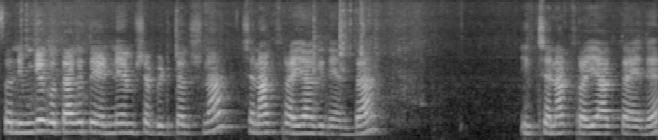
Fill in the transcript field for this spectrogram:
ಸೊ ನಿಮಗೆ ಗೊತ್ತಾಗುತ್ತೆ ಎಣ್ಣೆ ಅಂಶ ಬಿಟ್ಟ ತಕ್ಷಣ ಚೆನ್ನಾಗಿ ಫ್ರೈ ಆಗಿದೆ ಅಂತ. ಈಗ ಚೆನ್ನಾಗಿ ಫ್ರೈ ಆಗ್ತಾ ಇದೆ.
